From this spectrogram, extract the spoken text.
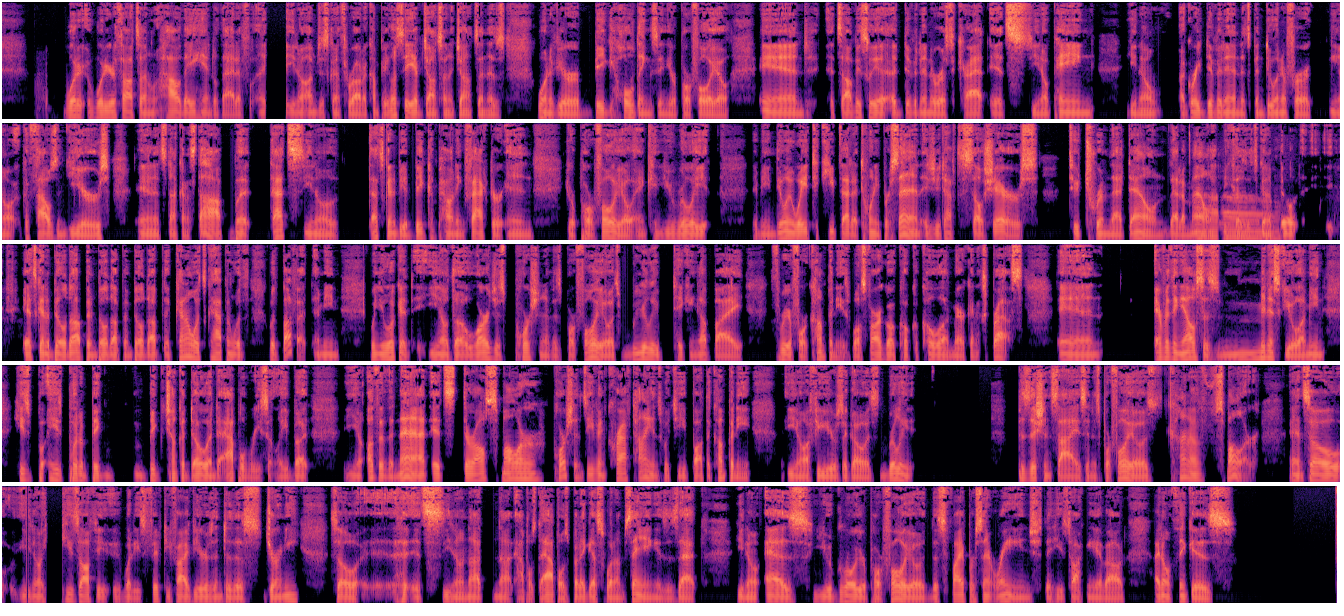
What are, what are your thoughts on how they handle that? If, you know, I'm just going to throw out a company. Let's say you have Johnson and Johnson as one of your big holdings in your portfolio and it's obviously a, a dividend aristocrat. It's, you know, paying, you know, a great dividend. It's been doing it for, you know, a thousand years and it's not going to stop. But that's, you know, that's going to be a big compounding factor in your portfolio. And can you really, I mean, the only way to keep that at 20% is you'd have to sell shares to trim that down, that amount, because it's going to build, it's going to build up and build up and build up. And kind of what's happened with with Buffett. I mean, when you look at you know the largest portion of his portfolio, it's really taking up by three or four companies: Wells Fargo, Coca Cola, American Express, and everything else is minuscule. I mean, he's he's put a big big chunk of dough into Apple recently, but you know, other than that, it's they're all smaller portions. Even Kraft Heinz, which he bought the company, you know, a few years ago, is really position size in his portfolio is kind of smaller. And so, you know, he's off what he's 55 years into this journey. So eh, it's, you know, not, not apples to apples, but I guess what I'm saying is, is that, you know, as you grow your portfolio, this 5% range that he's talking about, I don't think is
